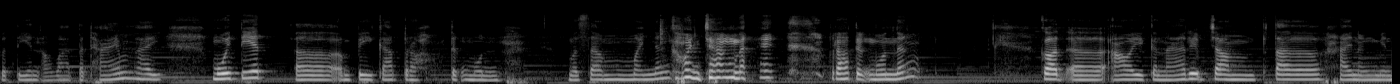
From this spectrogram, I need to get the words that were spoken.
ប្រទានអវាទបន្ថែមហើយមួយទៀតអឺអំពីការប្រោះទឹកមុនម្សិលមិញហ្នឹងក៏អញ្ចឹងដែរប្រោះទឹកមុនហ្នឹង គាត់អឺឲ្យកណារៀបចំផ្ទើហើយនឹងមាន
